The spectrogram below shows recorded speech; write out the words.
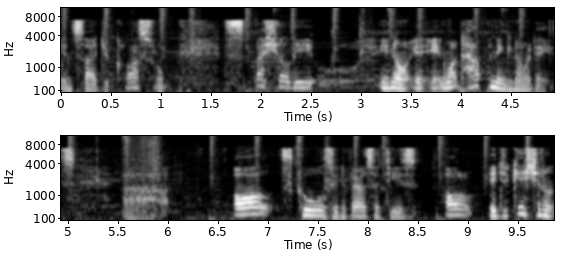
inside your classroom especially you know in, in what happening nowadays uh, all schools universities all educational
